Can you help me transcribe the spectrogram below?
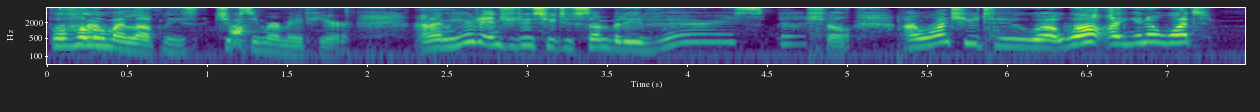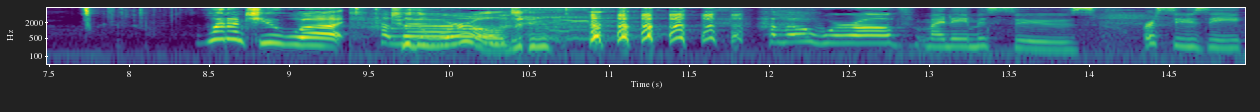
Well, hello, my lovelies. Gypsy Mermaid here. And I'm here to introduce you to somebody very special. I want you to, uh, well, uh, you know what? Why don't you, uh, to the world? Hello, world. My name is Suze, or Susie.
